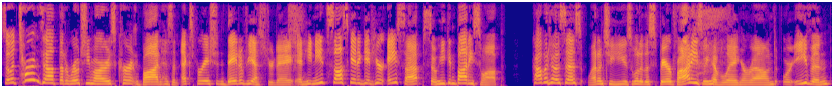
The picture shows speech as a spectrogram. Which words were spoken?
So it turns out that Orochimaru's current bod has an expiration date of yesterday, and he needs Sasuke to get here ASAP so he can body swap. Kabuto says, Why don't you use one of the spare bodies we have laying around? Or even,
